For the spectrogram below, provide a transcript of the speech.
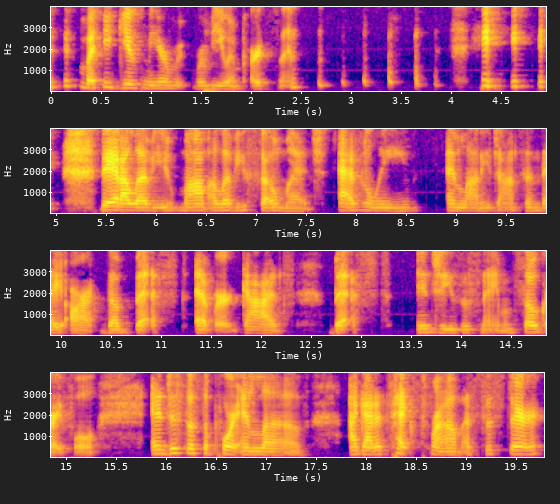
but he gives me a re- review in person. dad, I love you. Mom, I love you so much. Azaleen and Lonnie Johnson, they are the best ever. God's best in Jesus' name. I'm so grateful. And just the support and love. I got a text from a sister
